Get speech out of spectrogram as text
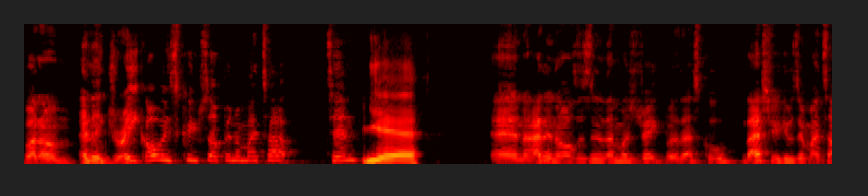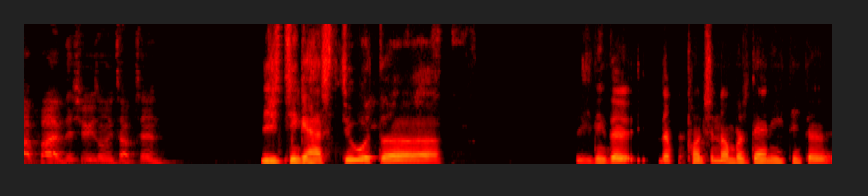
But um, and then Drake always creeps up into my top ten, Yeah. and I didn't know I was listening to that much Drake, but that's cool. Last year he was in my top five. This year he's only top ten. Do you think it has to do with the? Do you think they're they're punching numbers, Danny? You think they're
